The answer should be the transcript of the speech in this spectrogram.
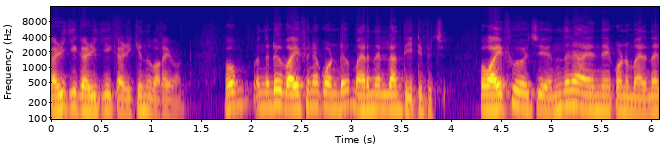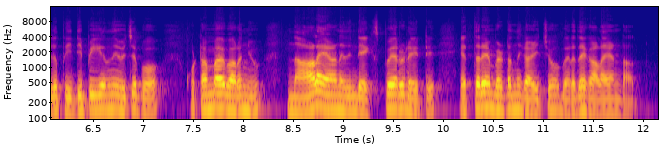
കഴിക്കി കഴിക്കി കഴിക്കുമെന്ന് പറയുവാണ്. അപ്പം എന്നിട്ട് വൈഫിനെ കൊണ്ട് മരുന്നെല്ലാം തീറ്റിപ്പിച്ചു. അപ്പോൾ വൈഫ് ചോദിച്ചു എന്തിനാ എന്നെ കൊണ്ട് മരുന്നൊക്കെ തീറ്റിപ്പിക്കുന്നതെന്ന് ചോദിച്ചപ്പോൾ കുട്ടമ്പായ പറഞ്ഞു നാളെയാണ് ഇതിന്റെ എക്സ്പയറി ഡേറ്റ് എത്രയും പെട്ടെന്ന് കഴിച്ചോ വെറുതെ കളയണ്ടെന്ന്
